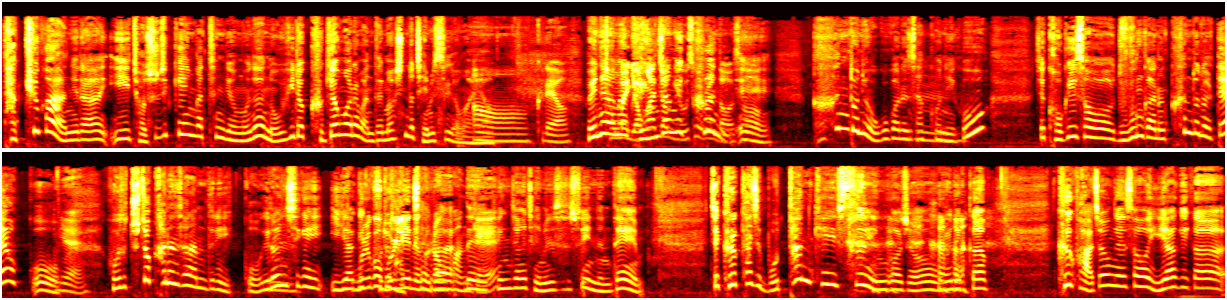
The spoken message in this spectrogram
다큐가 아니라 이 저수지 게임 같은 경우는 오히려 그 영화를 만들면 훨씬 더 재밌을 영화예요. 어, 그래요. 왜냐하면 굉장히 큰, 넣어서. 음. 예, 큰 돈이 오고 가는 사건이고 이제 거기서 누군가는 큰 돈을 떼었고 예. 거기서 추적하는 사람들이 있고 이런 식의 이야기 물고 물리는 그런 관계. 네, 굉장히 재미있을 수 있는데 이제 그렇게 하지 못한 케이스인 거죠. 그러니까 그 과정에서 이야기가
